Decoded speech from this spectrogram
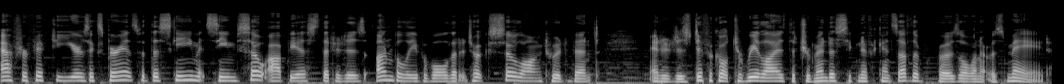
After 50 years experience with this scheme, it seems so obvious that it is unbelievable that it took so long to invent and it is difficult to realize the tremendous significance of the proposal when it was made.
